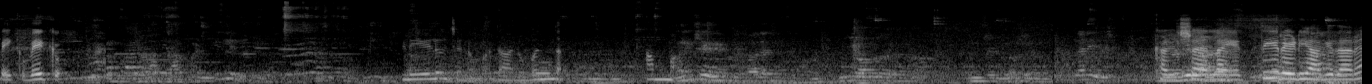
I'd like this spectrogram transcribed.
ಬೇಕು ಬೇಕು. ಏಳು ಜನವಾದ ಅನುಬಂಧ. ಅಮ್ಮ. ಕಳಶ ಎಲ್ಲ ಎತ್ತಿ ರೆಡಿ ಆಗಿದ್ದಾರೆ.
